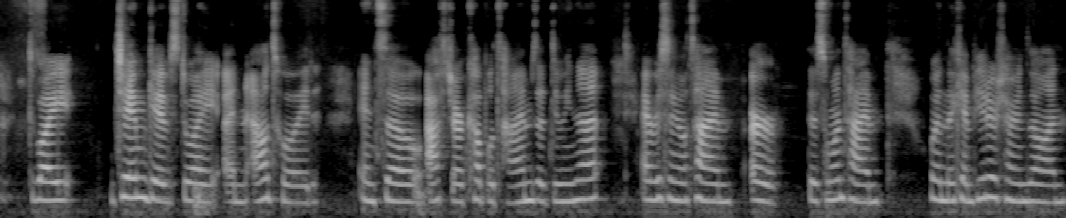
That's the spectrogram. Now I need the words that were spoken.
Dwight, Jim gives Dwight an Altoid. And so after a couple times of doing that, every single time, or this one time, when the computer turns on,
